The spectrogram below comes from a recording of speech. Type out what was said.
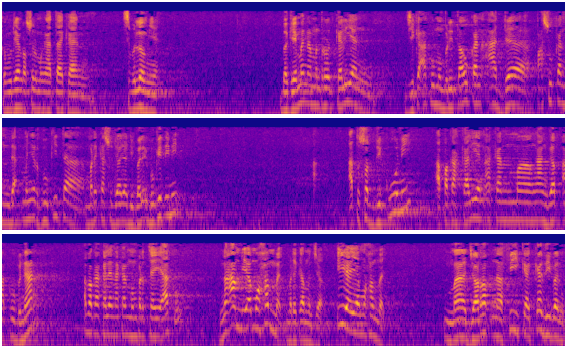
Kemudian Rasul mengatakan sebelumnya, bagaimana menurut kalian jika aku memberitahukan ada pasukan hendak menyerbu kita, mereka sudah ada di balik bukit ini? atau soddikuni apakah kalian akan menganggap aku benar? Apakah kalian akan mempercayai aku? Naam ya Muhammad mereka menjawab. Iya ya Muhammad. Ma jarabna fika kadziban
